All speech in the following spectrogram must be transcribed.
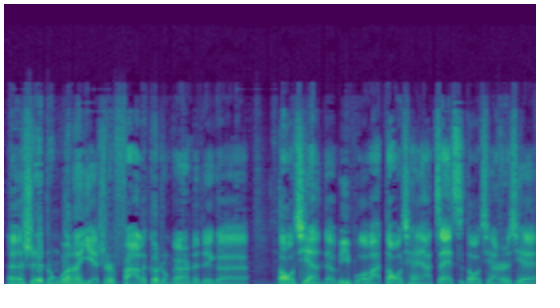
呃，世界中国呢也是发了各种各样的这个道歉的微博吧，道歉呀，再次道歉，而且。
